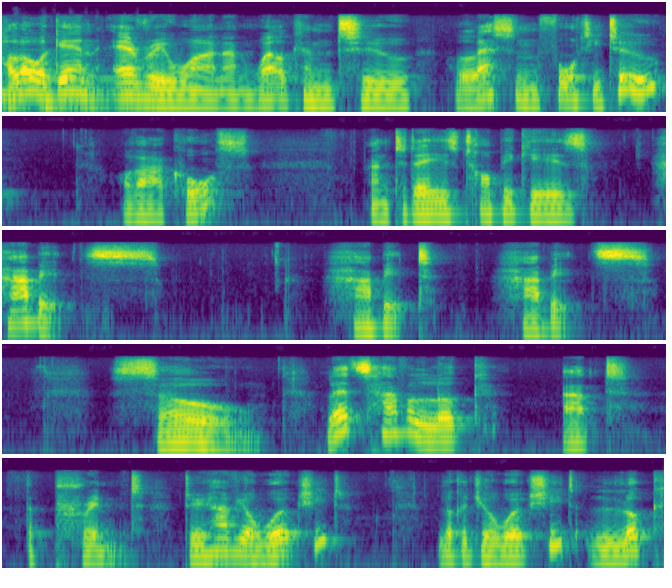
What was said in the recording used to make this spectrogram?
Hello again, everyone, and welcome to lesson 42 of our course. And today's topic is habits. Habit, habits. So let's have a look at the print. Do you have your worksheet? Look at your worksheet. Look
